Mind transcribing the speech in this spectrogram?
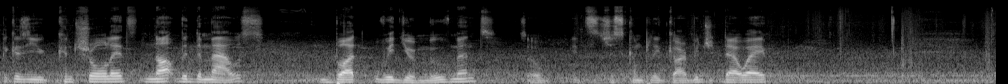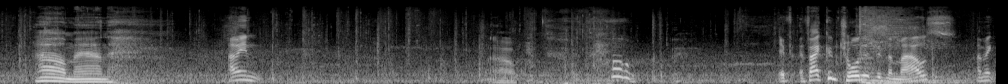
because you control it not with the mouse, but with your movement. So it's just complete garbage that way. Oh man. I mean. Oh. oh. If, if I control it with the mouse, I mean,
